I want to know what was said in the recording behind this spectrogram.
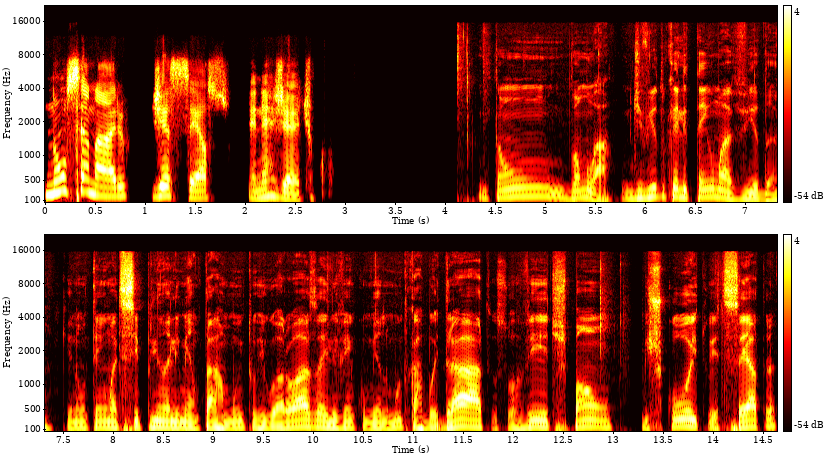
num cenário de excesso energético. Então, vamos lá. O indivíduo que ele tem uma vida, que não tem uma disciplina alimentar muito rigorosa, ele vem comendo muito carboidrato, sorvetes, pão, biscoito, etc.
